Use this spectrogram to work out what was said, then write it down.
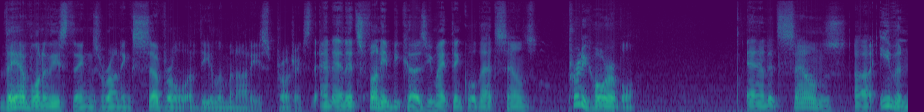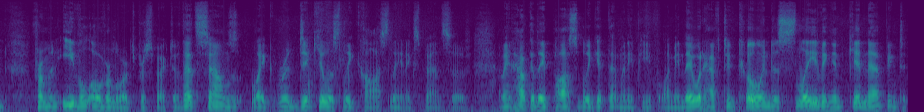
They have one of these things running several of the Illuminati's projects. And, and it's funny because you might think, well, that sounds pretty horrible. And it sounds, uh, even from an evil overlord's perspective, that sounds like ridiculously costly and expensive. I mean, how could they possibly get that many people? I mean, they would have to go into slaving and kidnapping to.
